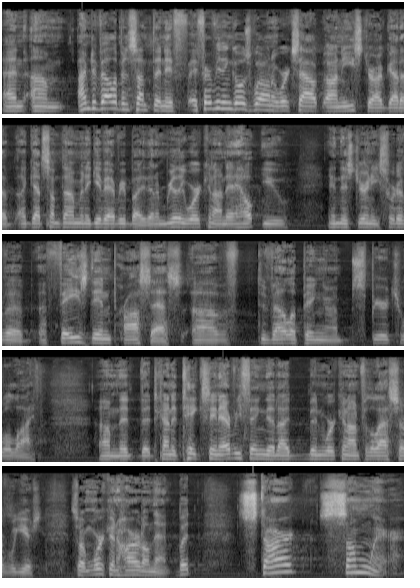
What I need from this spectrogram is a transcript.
And um, I'm developing something. If, if everything goes well and it works out on Easter, I've got, a, I've got something I'm going to give everybody that I'm really working on to help you in this journey, sort of a, a phased in process of developing a spiritual life. Um, that, that kind of takes in everything that I've been working on for the last several years. So I'm working hard on that. But start somewhere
